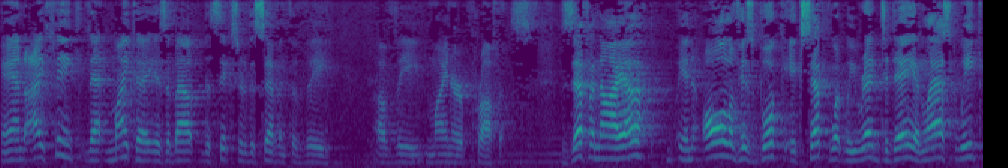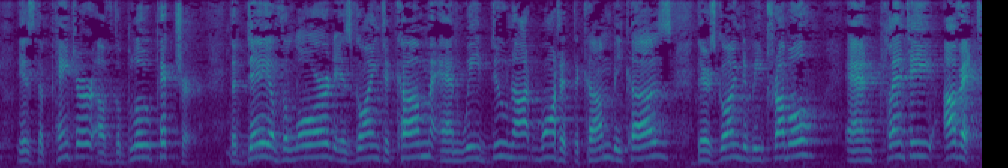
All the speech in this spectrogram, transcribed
And I think that Micah is about the sixth or the seventh of the, of the minor prophets. Zephaniah, in all of his book, except what we read today and last week, is the painter of the blue picture. The day of the Lord is going to come, and we do not want it to come because there's going to be trouble and plenty of it.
